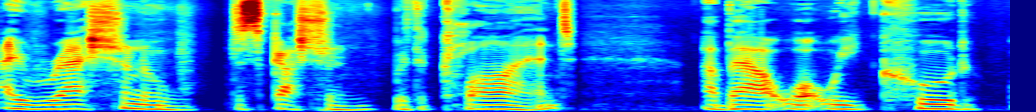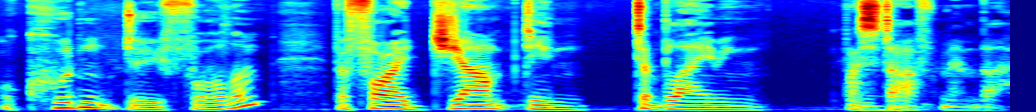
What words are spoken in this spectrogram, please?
a rational discussion with a client about what we could or couldn't do for them before I jumped in to blaming my mm. staff member.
